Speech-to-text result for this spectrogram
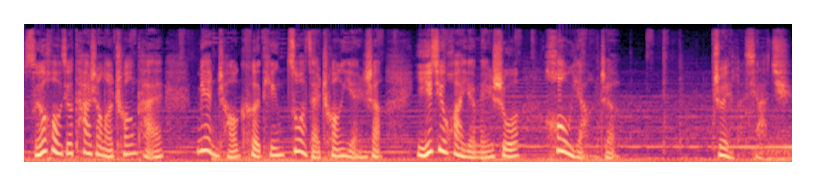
随后就踏上了窗台，面朝客厅，坐在窗沿上，一句话也没说，后仰着坠了下去。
